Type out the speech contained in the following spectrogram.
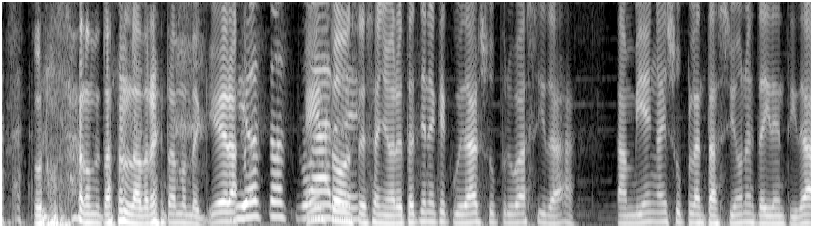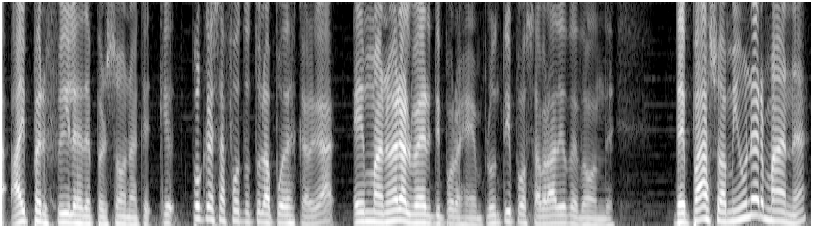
tú no sabes dónde están los ladrones, están donde quiera. Dios nos guarde. Entonces, señores, usted tiene que cuidar su privacidad. También hay suplantaciones de identidad. Hay perfiles de personas que, que porque esa foto tú la puedes cargar. En Manuel Alberti, por ejemplo, un tipo sabrá Dios de dónde. De paso, a mí una hermana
